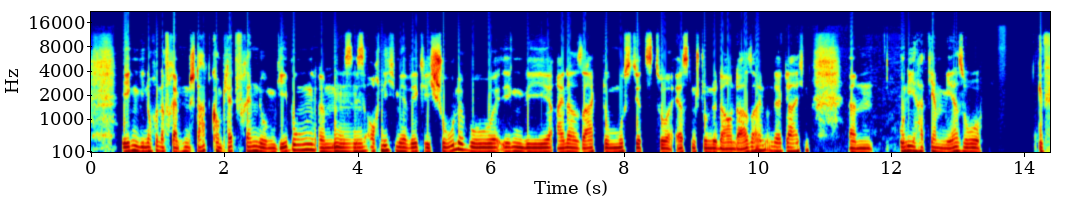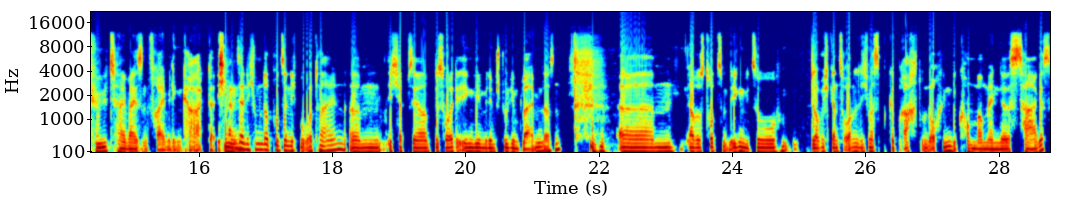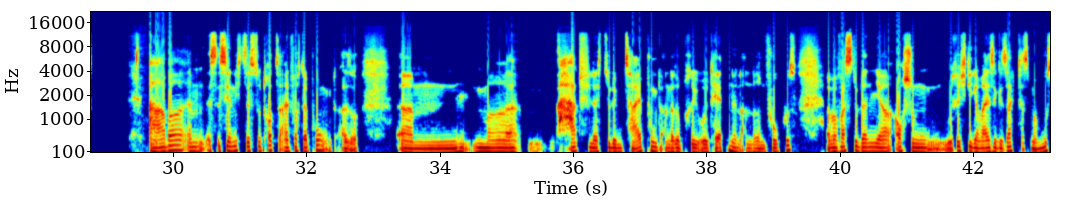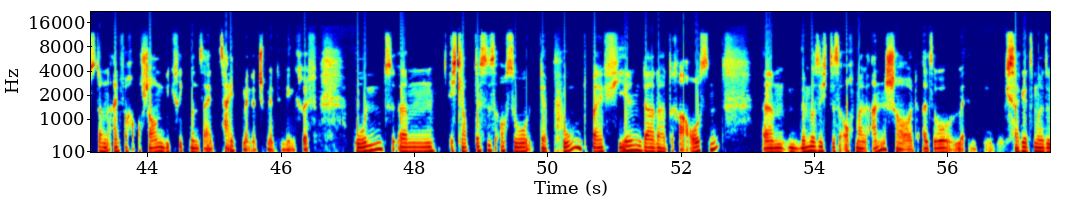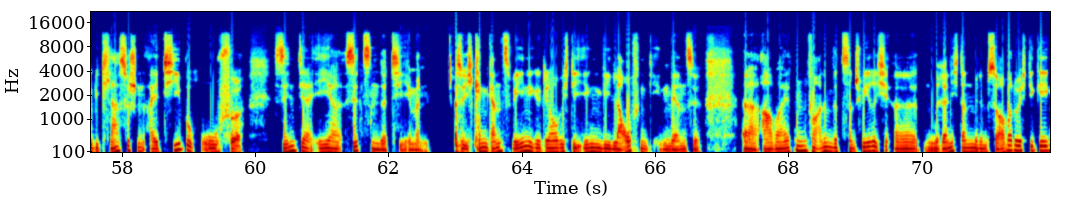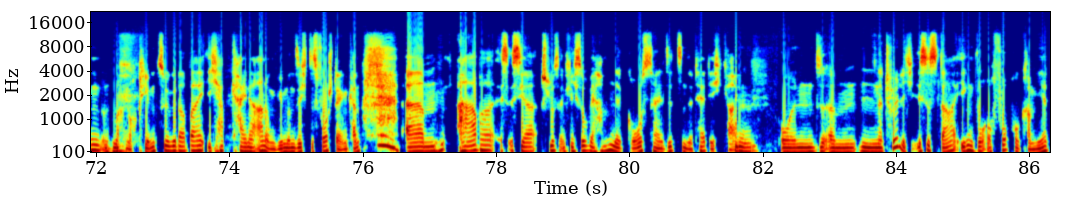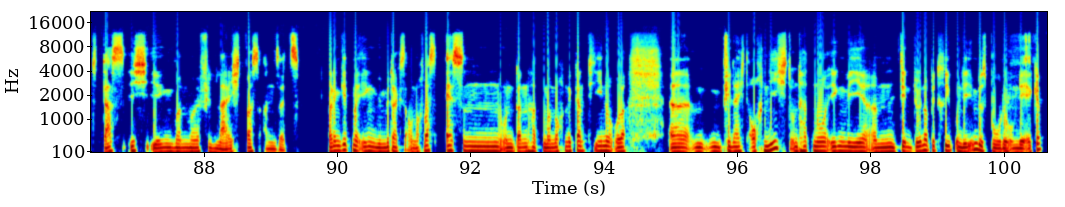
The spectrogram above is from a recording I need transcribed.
irgendwie noch in einer fremden Stadt, komplett fremde Umgebung, ähm, mhm. es ist auch nicht mehr wirklich Schule, wo irgendwie einer sagt, du musst jetzt zur ersten Stunde da und da sein und dergleichen. Ähm, Uni hat ja mehr so gefühlt teilweise einen freiwilligen Charakter. Ich kann es mhm. ja nicht hundertprozentig beurteilen. Ähm, ich habe es ja bis heute irgendwie mit dem Studium bleiben lassen. Mhm. Ähm, aber es trotzdem irgendwie so, glaube ich, ganz ordentlich was gebracht und auch hinbekommen am Ende des Tages. Aber ähm, es ist ja nichtsdestotrotz einfach der Punkt. Also ähm, man hat vielleicht zu dem Zeitpunkt andere Prioritäten, einen anderen Fokus. Aber was du dann ja auch schon richtigerweise gesagt hast, man muss dann einfach auch schauen, wie kriegt man sein Zeitmanagement in den Griff. Und ähm, ich glaube, das ist auch so der Punkt bei vielen da da draußen, ähm, wenn man sich das auch mal anschaut, also ich sage jetzt mal so, die klassischen IT-Berufe sind ja eher sitzende Themen. Also ich kenne ganz wenige, glaube ich, die irgendwie laufen gehen, während sie äh, arbeiten. Vor allem wird es dann schwierig, äh, renne ich dann mit dem Server durch die Gegend und mache noch Klimmzüge dabei. Ich habe keine Ahnung, wie man sich das vorstellen kann. Ähm, aber es ist ja schlussendlich so, wir haben eine Großteil sitzende Tätigkeit. Mhm. Und ähm, natürlich ist es da irgendwo auch vorprogrammiert, dass ich irgendwann mal vielleicht was ansetze. Weil dann geht man irgendwie mittags auch noch was essen und dann hat man noch eine Kantine oder äh, vielleicht auch nicht und hat nur irgendwie ähm, den Dönerbetrieb und die Imbissbude um die Ecke.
